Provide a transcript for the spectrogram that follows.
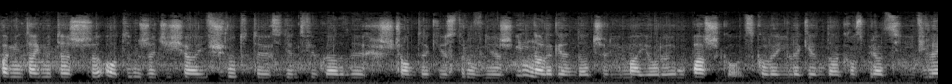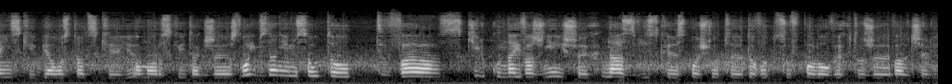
Pamiętajmy też o tym, że dzisiaj wśród tych zidentyfikowanych szczątek jest również inna legenda, czyli major Łupaszko. Z kolei legenda konspiracji wileńskiej, białostockiej, pomorskiej. Także moim zdaniem są to dwa z kilku najważniejszych nazwisk spośród dowódców polowych, którzy walczyli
